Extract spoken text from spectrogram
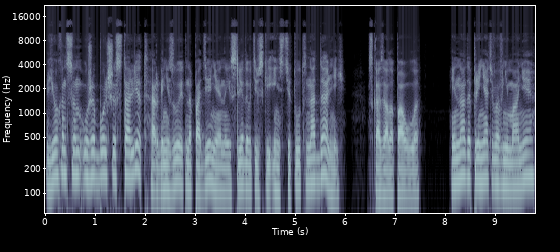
Йоханссон уже больше ста лет организует нападения на исследовательский институт на Дальний, сказала Паула. И надо принять во внимание,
